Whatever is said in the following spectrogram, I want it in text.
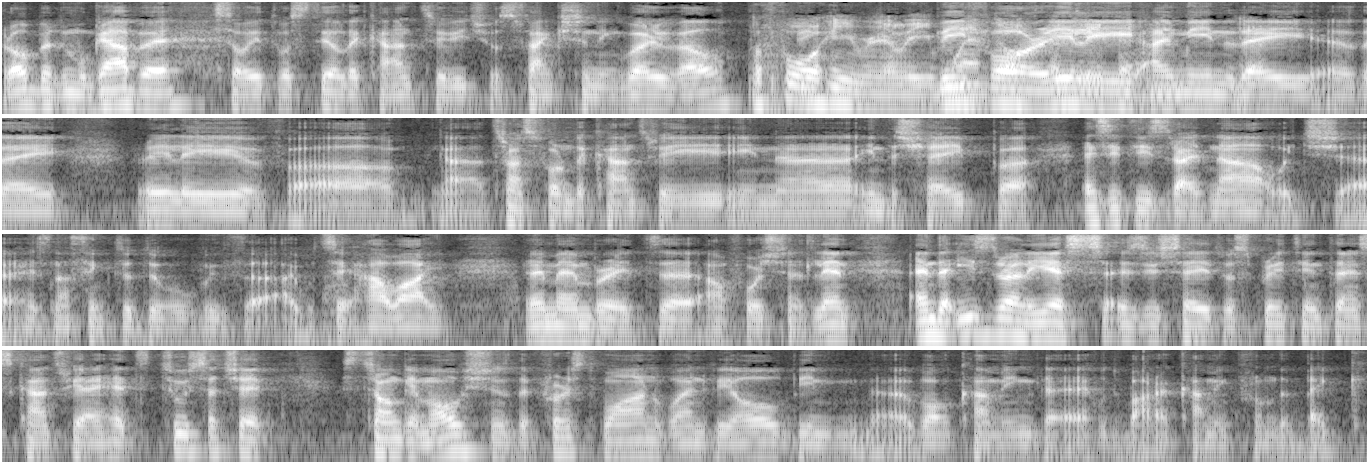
Robert Mugabe, so it was still the country which was functioning very well. Before he really before really, I mean, they uh, they really uh, uh, transformed the country in uh, in the shape uh, as it is right now, which uh, has nothing to do with I would say how I remember it, unfortunately. And and the Israel, yes, as you say, it was pretty intense country. I had two such a strong emotions. The first one when we all been welcoming the Ehud Barak coming from the back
